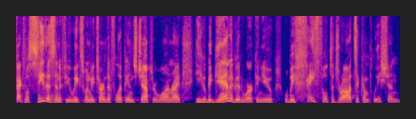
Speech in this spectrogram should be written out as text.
In fact, we'll see this in a few weeks when we turn to Philippians chapter 1, right? He who began a good work in you will be faithful to draw it to completion.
